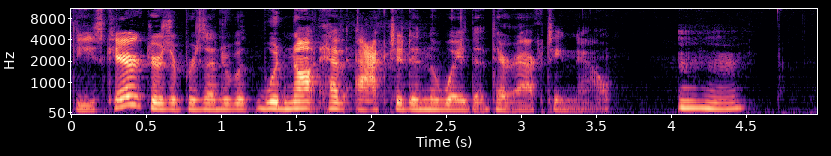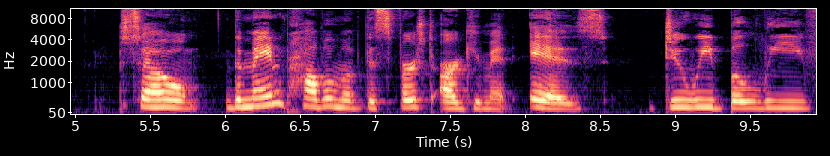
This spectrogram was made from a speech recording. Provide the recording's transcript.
these characters are presented with, would not have acted in the way that they're acting now. Mm-hmm. So the main problem of this first argument is do we believe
